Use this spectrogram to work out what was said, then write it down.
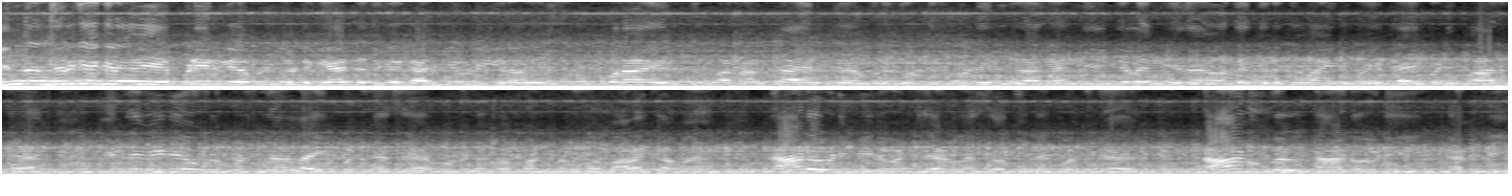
இந்த திருக்கை கிரேவி எப்படி இருக்கு அப்படின்னு சொல்லிட்டு கேட்டதுக்கு கஞ்சி குடிக்கிறது சூப்பரா இருக்குப்பா நல்லா இருக்கு அப்படின்னு சொல்லிட்டு சொல்லியிருக்காங்க. நீங்களும் இதை வந்து திருக்க வாங்கிட்டு போய் ட்ரை பண்ணி பாருங்க. இந்த வீடியோ உங்களுக்கு பிடிச்சா லைக் பண்ணுங்க ஷேர் பண்ணுங்க கமெண்ட் பண்ணுங்க. மறக்காம நாடோடி மீனவன் சேனலை சப்ஸ்கிரைப் பண்ணுங்க. நான் உங்கள் நாடோடி நன்றி.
